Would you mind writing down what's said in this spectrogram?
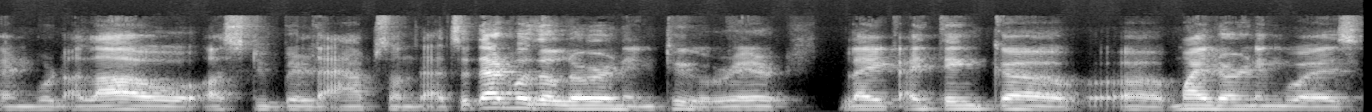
and would allow us to build apps on that. So that was a learning too, where like I think uh, uh my learning was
